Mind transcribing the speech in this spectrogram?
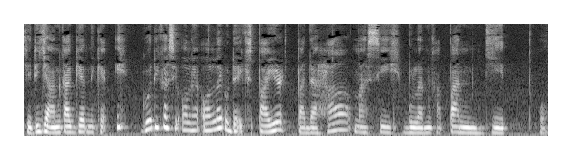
Jadi jangan kaget nih kayak ih gue dikasih oleh-oleh udah expired padahal masih bulan kapan gitu.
